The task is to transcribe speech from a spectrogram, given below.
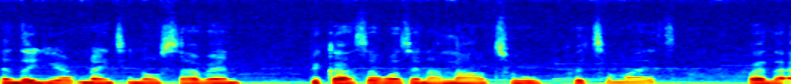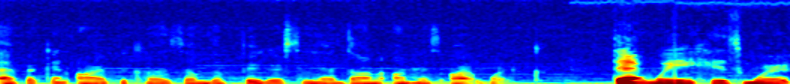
In the year of 1907, Picasso wasn't allowed to patronize by the African art because of the figures he had done on his artwork. That way, his work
